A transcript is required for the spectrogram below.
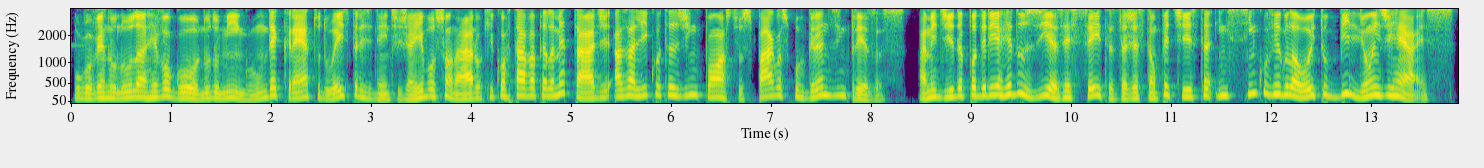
O governo Lula revogou no domingo um decreto do ex-presidente Jair Bolsonaro que cortava pela metade as alíquotas de impostos pagos por grandes empresas. A medida poderia reduzir as receitas da gestão petista em 5,8 bilhões de reais.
